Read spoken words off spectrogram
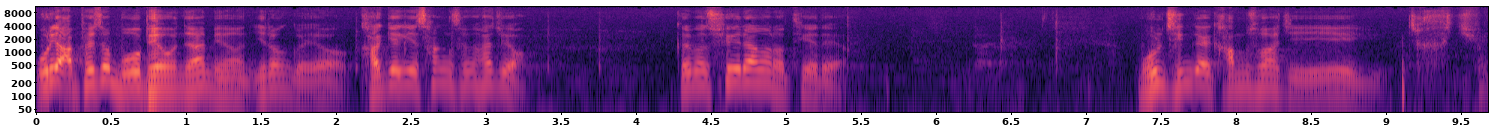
우리 앞에서 뭐 배웠냐면 이런 거예요. 가격이 상승하죠. 그러면 수요량은 어떻게 돼요? 뭘 증가해? 감소하지. 참,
